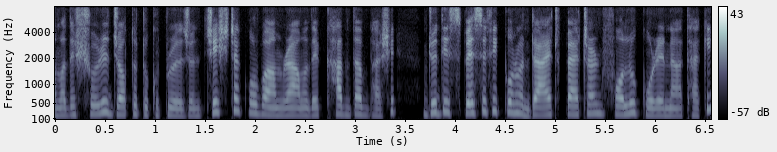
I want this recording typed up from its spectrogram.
আমাদের শরীরে যতটুকু প্রয়োজন, চেষ্টা করব আমরা আমাদের খাদ্যাভ্যাসে। যদি স্পেসিফিক কোনো ডায়েট প্যাটার্ন ফলো করে না থাকি,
